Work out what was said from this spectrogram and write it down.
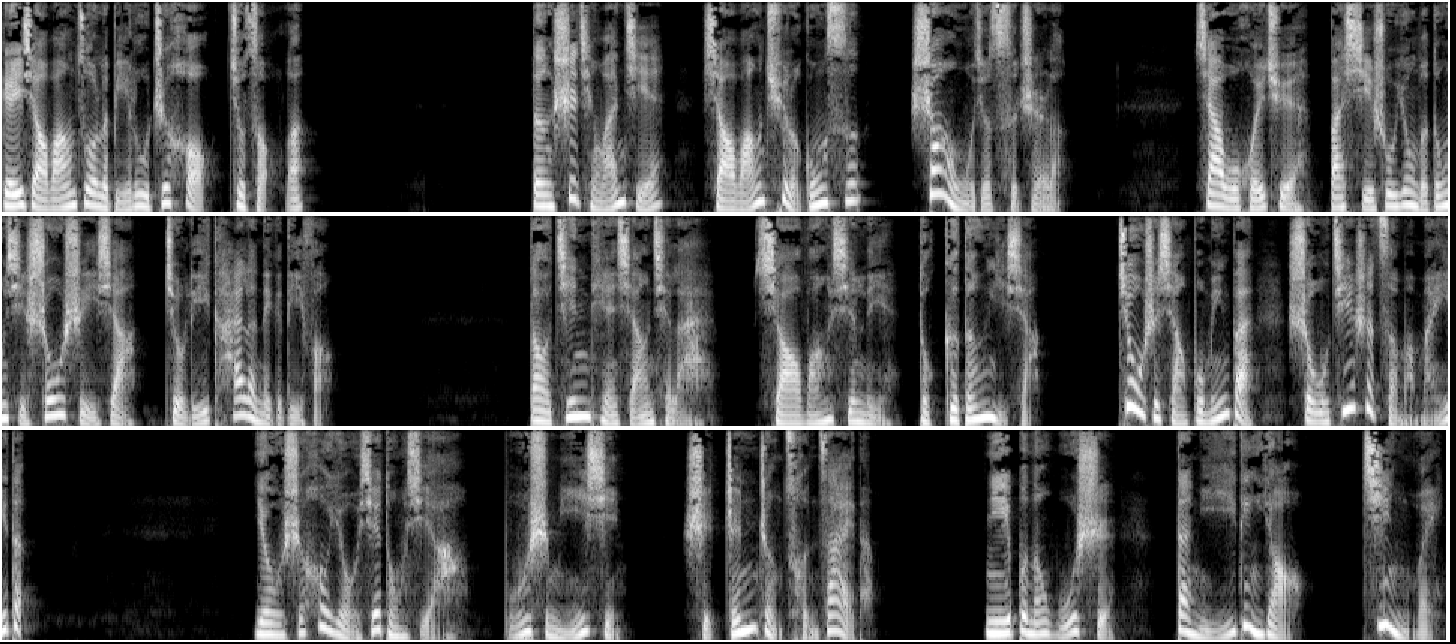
给小王做了笔录之后就走了。等事情完结，小王去了公司，上午就辞职了。下午回去把洗漱用的东西收拾一下，就离开了那个地方。到今天想起来，小王心里都咯噔一下，就是想不明白手机是怎么没的。有时候有些东西啊，不是迷信，是真正存在的，你不能无视，但你一定要敬畏。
